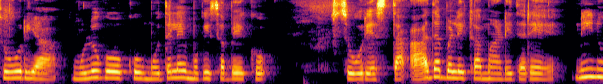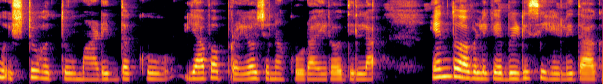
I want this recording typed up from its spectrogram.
ಸೂರ್ಯ ಮುಳುಗೋಕು ಮೊದಲೇ ಮುಗಿಸಬೇಕು. ಸೂರ್ಯಾಸ್ತ ಆದ ಬಳಿಕ ಮಾಡಿದರೆ ನೀನು ಇಷ್ಟು ಹೊತ್ತು ಮಾಡಿದ್ದಕ್ಕೂ ಯಾವ ಪ್ರಯೋಜನ ಕೂಡ ಇರೋದಿಲ್ಲ. ಎಂದು ಅವಳಿಗೆ ಬಿಡಿಸಿ ಹೇಳಿದಾಗ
